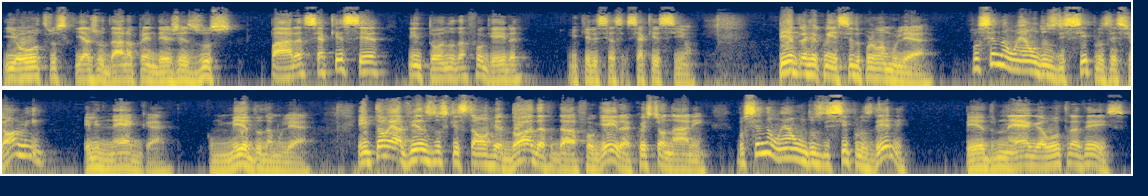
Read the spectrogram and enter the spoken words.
e outros que ajudaram a prender Jesus para se aquecer em torno da fogueira em que eles se aqueciam. Pedro é reconhecido por uma mulher. Você não é um dos discípulos desse homem? Ele nega, com medo da mulher. Então é a vez dos que estão ao redor da, da fogueira questionarem: Você não é um dos discípulos dele? Pedro nega outra vez.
